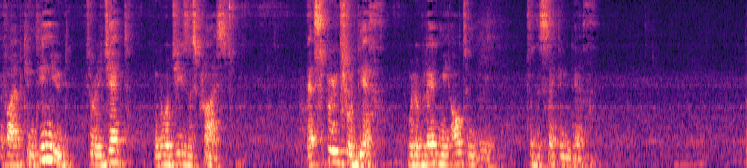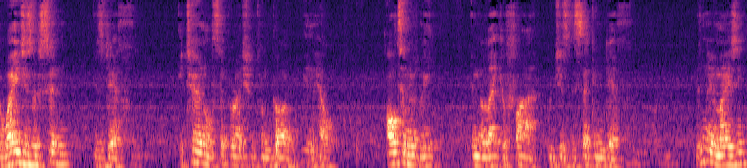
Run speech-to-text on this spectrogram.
if I had continued to reject the Lord Jesus Christ, that spiritual death would have led me ultimately to the second death. The wages of sin is death eternal separation from God in hell, ultimately in the lake of fire, which is the second death. Isn't it amazing?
